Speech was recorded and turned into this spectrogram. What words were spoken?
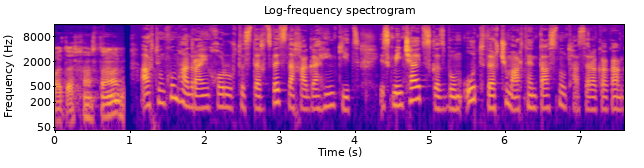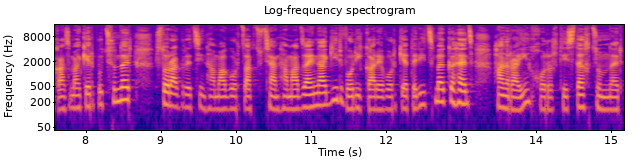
պատասխան ստանալ։ Արդյունքում հանրային խորհուրդը ստեղծվեց նախագահին կից, իսկ մինչ այդ սկզբում 8, վերջում արդեն 18 հասարակական կազմակերպություններ ստորագրեցին համագործակցության համաձայնագիր, որի կարևոր կետերից մեկը հենց հանրային խորհրդի ստեղծումն էր։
